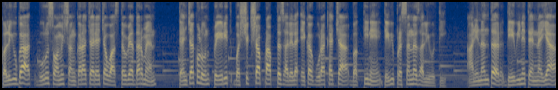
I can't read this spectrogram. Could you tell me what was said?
कलयुगात गुरुस्वामी शंकराचार्याच्या वास्तव्यादरम्यान त्यांच्याकडून प्रेरित व शिक्षा प्राप्त झालेल्या एका गुराख्याच्या भक्तीने देवी प्रसन्न झाली होती. आणि नंतर देवीने त्यांना या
